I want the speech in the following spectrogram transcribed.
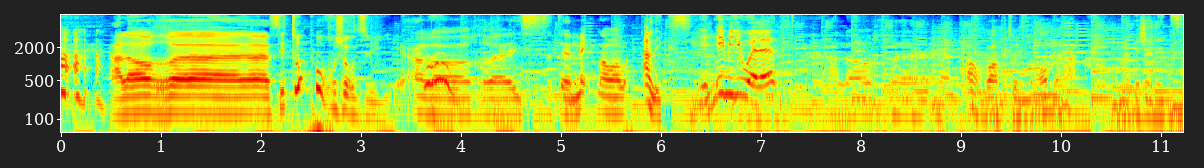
Alors, euh, c'est tout pour aujourd'hui. Alors, euh, ici c'était McNowell Alexis. Et Emily Ouellette. Alors, euh, au revoir tout le monde. Ah, on n'avait jamais dit.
